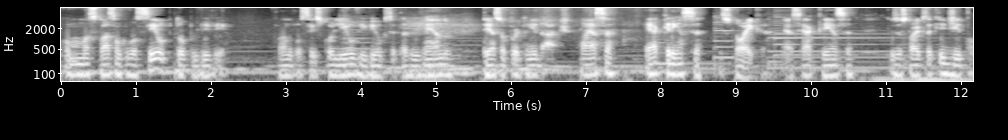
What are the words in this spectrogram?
como uma situação que você optou por viver. Quando você escolheu viver o que você está vivendo, ter essa oportunidade. Então essa é a crença estoica. Essa é a crença que os estoicos acreditam.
